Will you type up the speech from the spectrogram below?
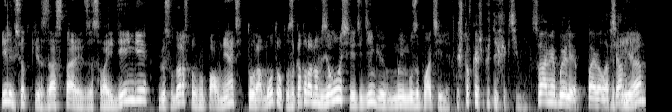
или все-таки заставить за свои деньги государство выполнять ту работу, за которую оно взялось, и эти деньги мы ему заплатили? И что в качестве эффективнее? С вами были Павел Овсян, я.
